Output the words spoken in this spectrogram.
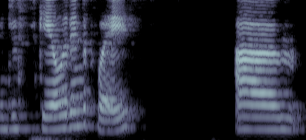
and just scale it into place. Um,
